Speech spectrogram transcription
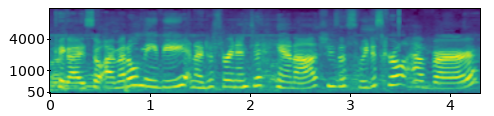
Okay guys, so I'm at Old Navy and I just ran into Hannah. She's the sweetest girl ever.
